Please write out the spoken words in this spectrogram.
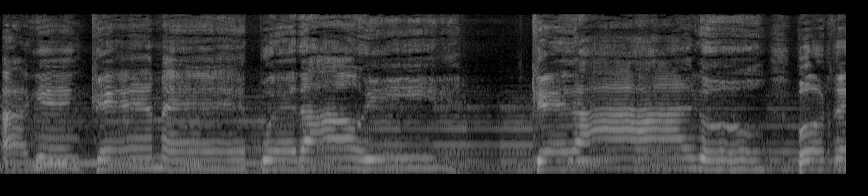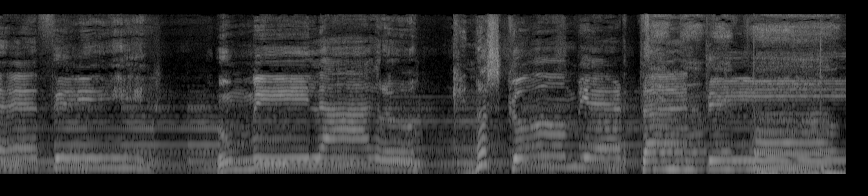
alguien que me pueda oír, queda algo por decir, un milagro que nos convierta en ti.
